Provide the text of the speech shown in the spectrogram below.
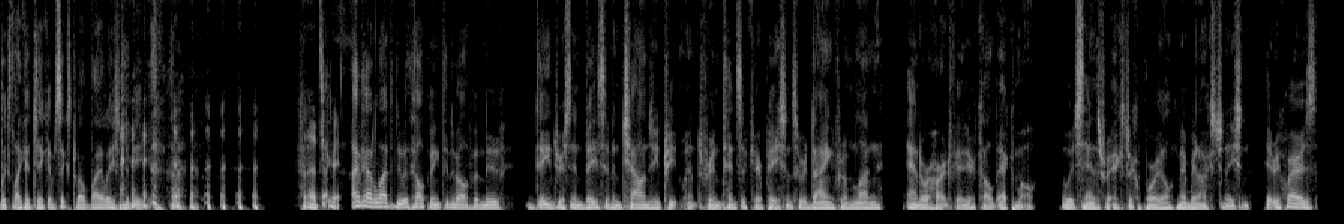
"Looks like a Jacob six twelve violation to me." That's great. I've had a lot to do with helping to develop a new, dangerous, invasive, and challenging treatment for intensive care patients who are dying from lung and or heart failure called ECMO, which stands for extracorporeal membrane oxygenation. It requires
